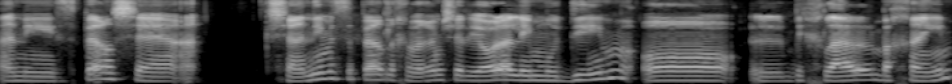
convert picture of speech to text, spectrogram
אני אספר שכשאני מספרת לחברים שלי או ללימודים או בכלל בחיים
